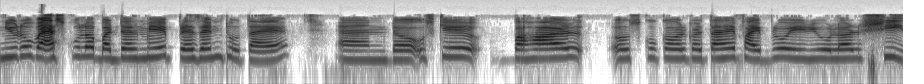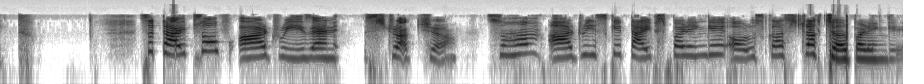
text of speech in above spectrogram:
न्यूरोवैस्कुलर बंडल में प्रेजेंट होता है एंड uh, उसके बाहर uh, उसको कवर करता है fibro areolar sheath so types of arteries and structure so हम आर्टरीज के टाइप्स पढ़ेंगे और उसका स्ट्रक्चर पढ़ेंगे.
